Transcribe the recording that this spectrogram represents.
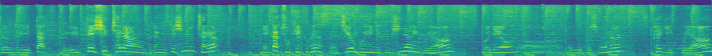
여러분들이 딱그 1대10 차량 그리고 1대16 차량 딱 좋게끔 해놨어요. 지금 보이는 제품 신형이고요. 그 내용 어, 여기 보시면은 스펙이 있고요.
